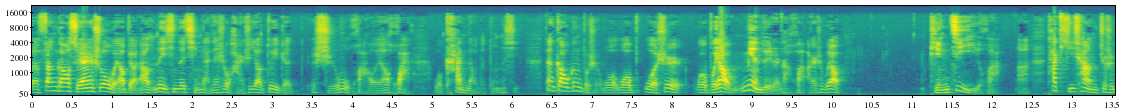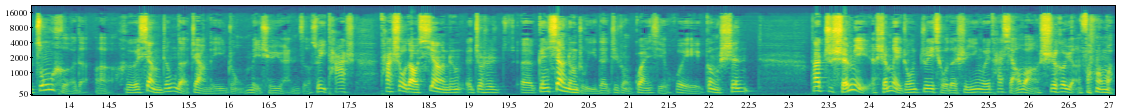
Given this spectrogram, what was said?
呃梵高虽然说我要表达我内心的情感，但是我还是要对着实物画，我要画我看到的东西。但高更不是，我我我是我不要面对着他画，而是我要凭记忆画。啊，他提倡就是综合的，呃，和象征的这样的一种美学原则，所以他是他受到象征，就是呃，跟象征主义的这种关系会更深。他审美审美中追求的是，因为他向往诗和远方嘛，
